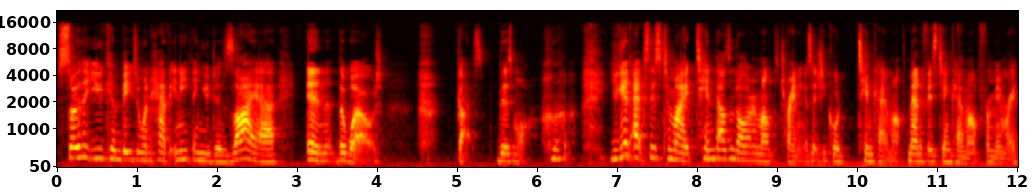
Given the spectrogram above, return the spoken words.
so that you can be, do, and have anything you desire in the world. Guys, there's more. you get access to my $10,000 a month training. It's actually called 10K a month, Manifest 10K a month from memory.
